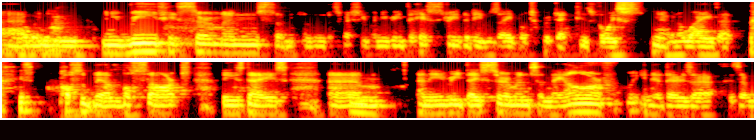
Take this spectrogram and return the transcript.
uh, when you when you read his sermons, and, and, especially when you read the history, that he was able to project his voice, you know, in a way that is possibly a lost art these days. Um, and you read those sermons, and they are, you know, there's a there's a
